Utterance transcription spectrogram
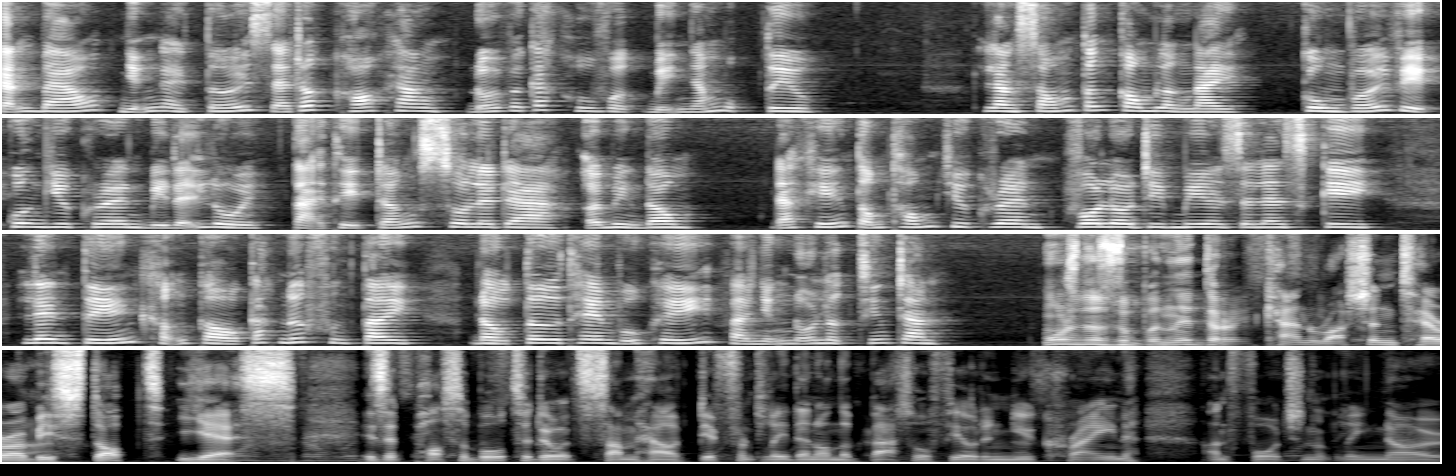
cảnh báo những ngày tới sẽ rất khó khăn đối với các khu vực bị nhắm mục tiêu. Làn sóng tấn công lần này, cùng với việc quân Ukraine bị đẩy lùi tại thị trấn Soledar ở miền đông, đã khiến Tổng thống Ukraine Volodymyr Zelensky lên tiếng khẩn cầu các nước phương Tây đầu tư thêm vũ khí vào những nỗ lực chiến tranh. Can Russian terror be stopped? Yes. Is it possible to do it somehow differently than on the battlefield in Ukraine? Unfortunately, no.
